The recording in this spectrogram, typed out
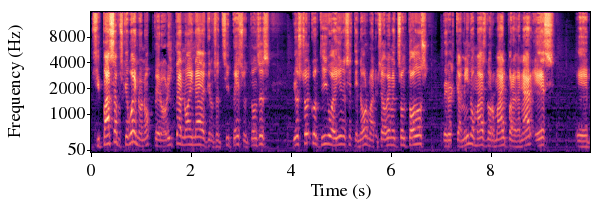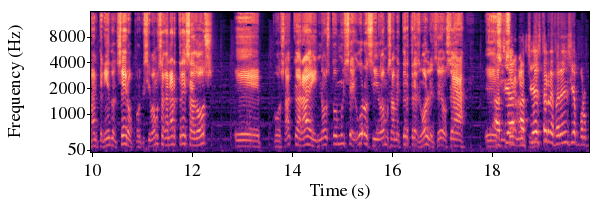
si pasa, pues qué bueno, ¿no? Pero ahorita no hay nada que nos anticipe eso. Entonces, yo estoy contigo ahí en ese tenor, man. O sea, obviamente son todos, pero el camino más normal para ganar es eh, manteniendo el cero, porque si vamos a ganar 3 a 2, eh, pues, ah, caray, no estoy muy seguro si vamos a meter tres goles, ¿eh? O sea, eh, hacía, esta referencia por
